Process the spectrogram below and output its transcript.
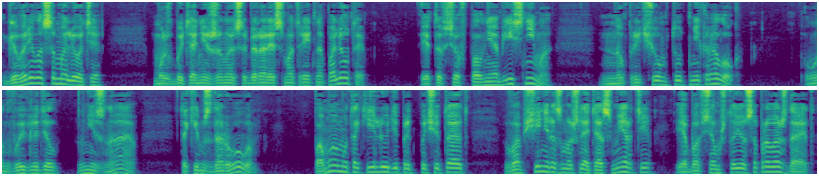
Говорил о самолете. Может быть, они с женой собирались смотреть на полеты? Это все вполне объяснимо. Но при чем тут некролог? Он выглядел, ну не знаю, таким здоровым. По-моему, такие люди предпочитают вообще не размышлять о смерти и обо всем, что ее сопровождает.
